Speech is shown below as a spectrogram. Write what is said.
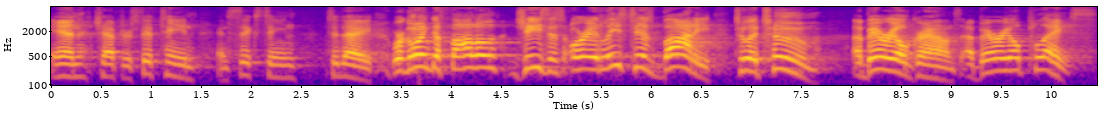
in chapters 15 and 16 today. We're going to follow Jesus, or at least his body, to a tomb, a burial grounds, a burial place.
